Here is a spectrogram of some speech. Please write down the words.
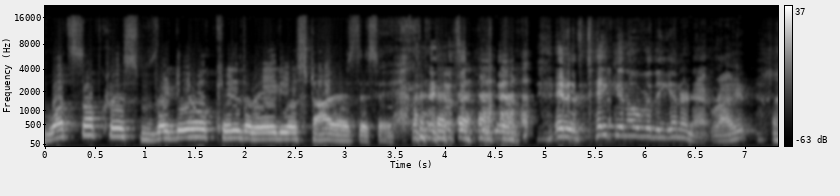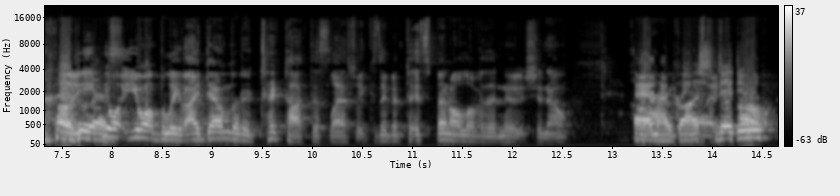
What's up, Chris? Video killed the radio star, as they say. it has taken over the internet, right? Oh, you, yes. you, won't, you, won't, believe. I downloaded TikTok this last week because been it's been all over the news, you know. Oh and, my gosh, uh, did you? Oh,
